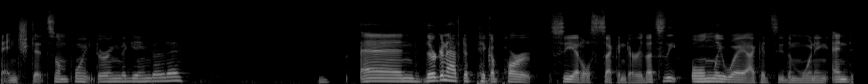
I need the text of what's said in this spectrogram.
benched at some point during the game today. And they're going to have to pick apart Seattle's secondary. That's the only way I could see them winning. And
